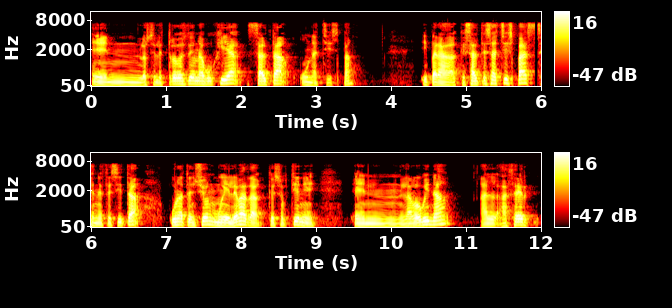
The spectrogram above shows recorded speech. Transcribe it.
en los electrodos de una bujía salta una chispa y para que salte esa chispa se necesita una tensión muy elevada que se obtiene en la bobina al hacer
